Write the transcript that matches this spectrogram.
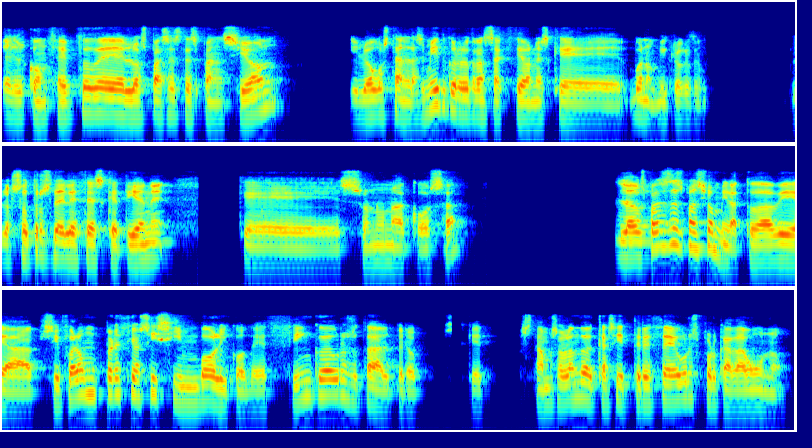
el concepto de los pases de expansión y luego están las microtransacciones que, bueno, micro, los otros DLCs que tiene que son una cosa. Los pases de expansión, mira, todavía, si fuera un precio así simbólico de 5 euros o tal, pero es que estamos hablando de casi 13 euros por cada uno.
